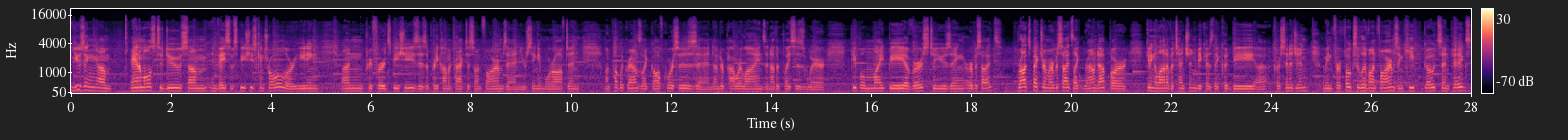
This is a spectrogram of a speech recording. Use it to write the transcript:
Using um, animals to do some invasive species control or eating unpreferred species is a pretty common practice on farms and you're seeing it more often on public grounds like golf courses and under power lines and other places where people might be averse to using herbicides. Broad spectrum herbicides like Roundup are getting a lot of attention because they could be uh, a carcinogen. I mean, for folks who live on farms and keep goats and pigs,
